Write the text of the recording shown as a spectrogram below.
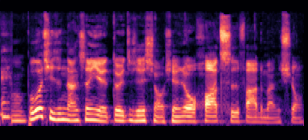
嗯，不过其实男生也对这些小鲜肉花痴发的蛮凶，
